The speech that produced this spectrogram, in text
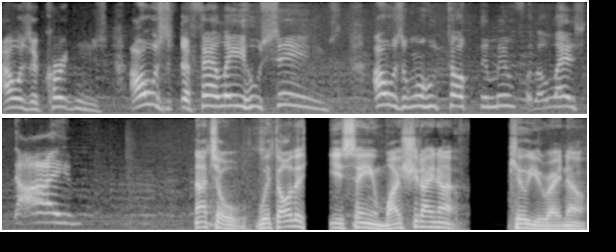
I was the curtains. I was the fat lady who sings. I was the one who talked him in for the last time. Nacho, with all the you're saying, why should I not kill you right now?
